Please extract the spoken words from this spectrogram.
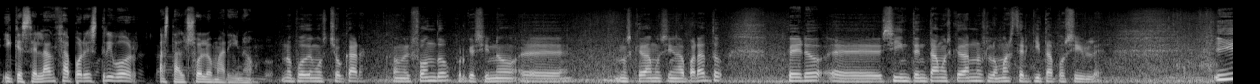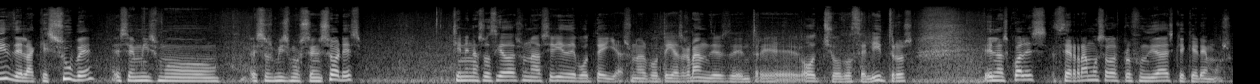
y que se lanza por estribor hasta el suelo marino. No podemos chocar con el fondo porque si no eh, nos quedamos sin aparato, pero eh, sí intentamos quedarnos lo más cerquita posible. Y de la que sube ese mismo, esos mismos sensores tienen asociadas una serie de botellas, unas botellas grandes de entre 8 o 12 litros, en las cuales cerramos a las profundidades que queremos.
